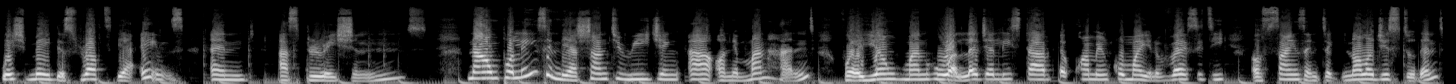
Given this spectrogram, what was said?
which may disrupt their aims and aspirations. Now, police in the Ashanti region are on a manhunt for a young man who allegedly stabbed a Kwame Nkrumah University of Science and Technology student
